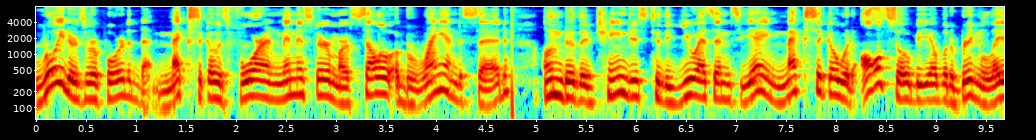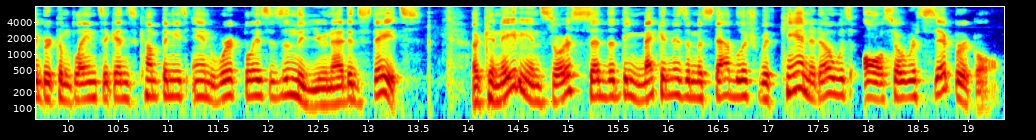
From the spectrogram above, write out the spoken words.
Reuters reported that Mexico's foreign minister Marcelo Ebrard said under the changes to the USMCA, Mexico would also be able to bring labor complaints against companies and workplaces in the United States. A Canadian source said that the mechanism established with Canada was also reciprocal.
